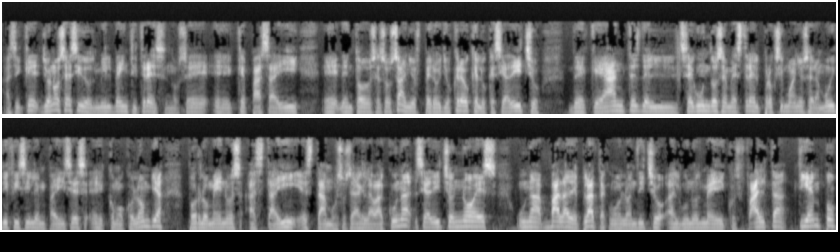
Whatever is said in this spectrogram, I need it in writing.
Así que yo no sé si 2023, no sé qué pasa ahí en todos esos años, pero yo creo que lo que se ha dicho de que antes del segundo semestre del próximo año será muy difícil en países eh, como Colombia, por lo menos hasta ahí estamos. O sea, la vacuna se ha dicho no es una bala de plata, como lo han dicho algunos médicos. Falta tiempo,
